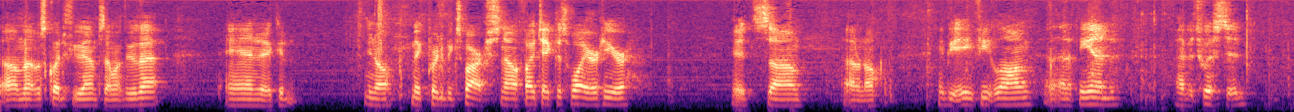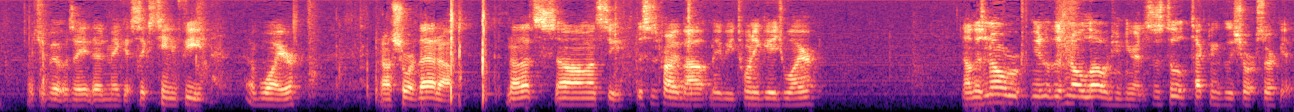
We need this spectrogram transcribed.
Um, that was quite a few amps that went through that. And it could, you know, make pretty big sparks. Now if I take this wire here, it's, um, I don't know, maybe 8 feet long. And then at the end, I have it twisted which if it was 8, that'd make it 16 feet of wire. And I'll short that up. Now that's, uh, let's see, this is probably about maybe 20 gauge wire. Now there's no, you know, there's no load in here. This is still technically short circuit.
